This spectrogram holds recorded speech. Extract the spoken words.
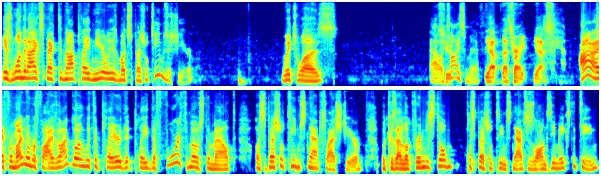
is one that I expect to not play nearly as much special teams this year which was Alex Shoot. Highsmith. Yep, that's right. Yes. I, for my number five, I'm going with the player that played the fourth most amount of special team snaps last year because I look for him to still play special team snaps as long as he makes the team.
